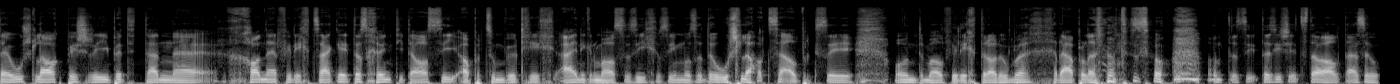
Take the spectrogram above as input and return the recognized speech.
den Ausschlag beschreibt, dann äh, kann er vielleicht sagen, das könnte das sein, aber zum wirklich einigermaßen sicher sein, muss er den Ausschlag selber sehen und mal vielleicht dran rumkrebeln oder so. Und das, das ist jetzt da halt auch so.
